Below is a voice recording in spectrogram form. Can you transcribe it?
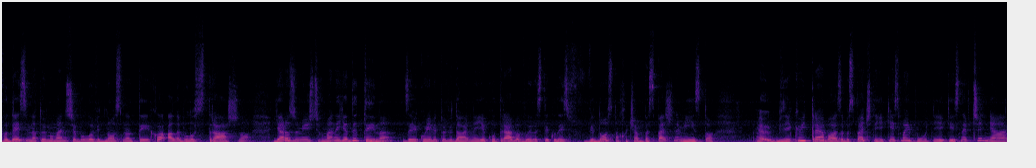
В Одесі на той момент ще було відносно тихо, але було страшно. Я розумію, що в мене є дитина, за яку я відповідальна, яку треба вивезти кудись в відносно, хоча б безпечне місто, е, в якій треба забезпечити якесь майбутнє, якесь навчання,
